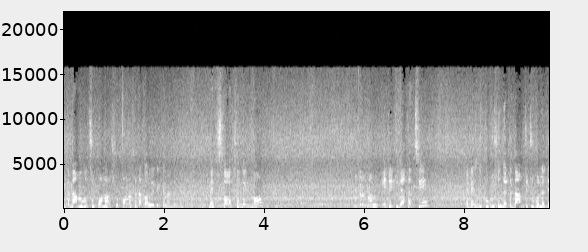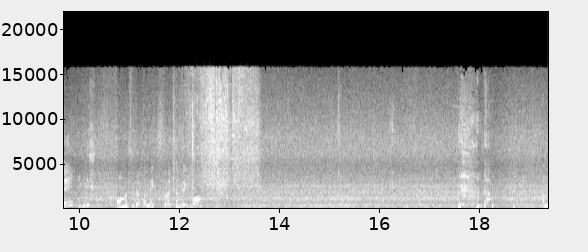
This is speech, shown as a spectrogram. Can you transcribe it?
এটা দাম হচ্ছে পনেরোশো। পনেরোশো টাকা হলে এটা কেনা যাবে। নেক্সট কালেকশন দেখব। আমি এটা একটু দেখাচ্ছি। এটা কিন্তু খুবই সুন্দর একটা দামটা একটু বলে দেই। পনেরোশো। টাকা। নেক্সট কালেকশন দেখব। আমি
